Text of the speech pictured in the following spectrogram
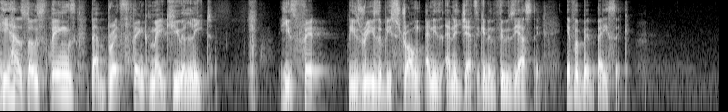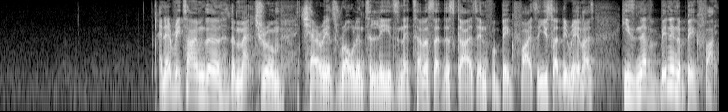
He has those things that Brits think make you elite. He's fit, He's reasonably strong and he's energetic and enthusiastic, if a bit basic. And every time the, the matchroom chariots roll into Leeds and they tell us that this guy's in for big fights, and you suddenly realize he's never been in a big fight.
